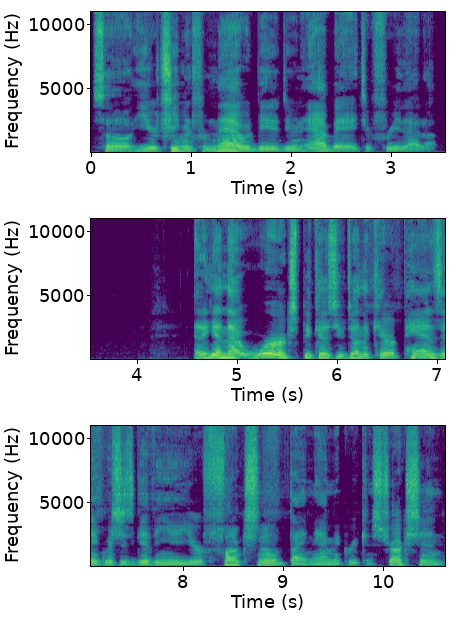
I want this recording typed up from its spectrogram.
So your treatment from that would be to do an Abbe to free that up. And again, that works because you've done the Karapandzic, which is giving you your functional dynamic reconstruction.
